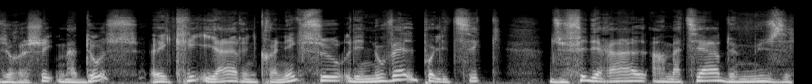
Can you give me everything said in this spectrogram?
du Rocher, douce, a écrit hier une chronique sur les nouvelles politiques du fédéral en matière de musée.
